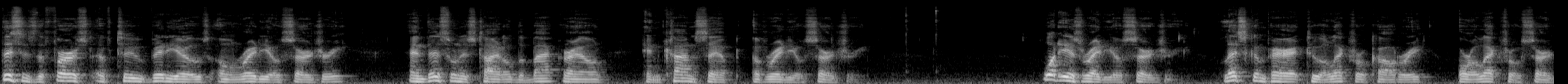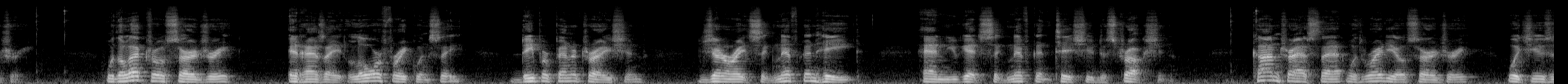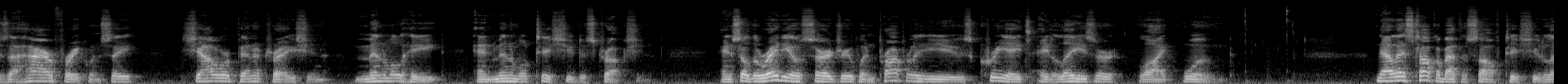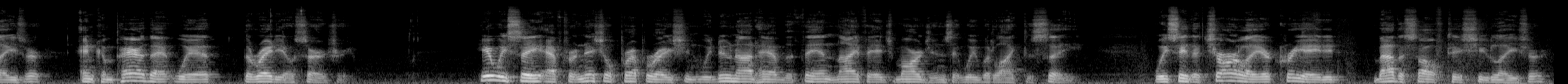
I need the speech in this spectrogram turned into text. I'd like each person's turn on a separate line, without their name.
This is the first of two videos on radiosurgery, and this one is titled The Background and Concept of Radiosurgery. What is radiosurgery? Let's compare it to electrocautery or electrosurgery. With electrosurgery, it has a lower frequency, deeper penetration, generates significant heat, and you get significant tissue destruction. Contrast that with radiosurgery, which uses a higher frequency, shallower penetration, minimal heat, and minimal tissue destruction. And so the radiosurgery, when properly used, creates a laser-like wound. Now let's talk about the soft tissue laser and compare that with the radiosurgery. Here we see after initial preparation, we do not have the thin knife edge margins that we would like to see we see the char layer created by the soft tissue laser,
